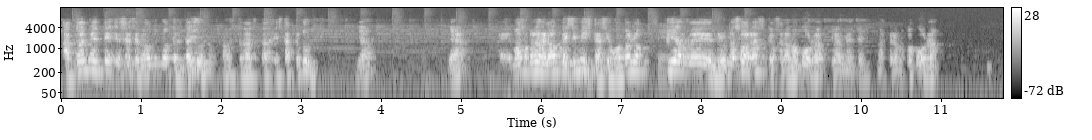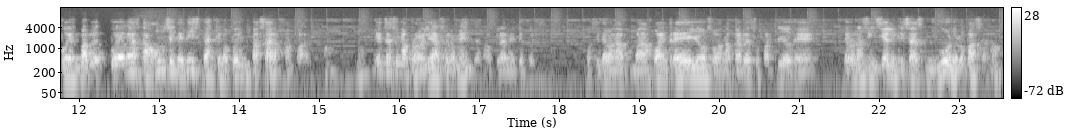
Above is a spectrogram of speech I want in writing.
actualmente es el sembrado número 31, ¿no? Está, está, está penúltimo, ¿ya? ¿Ya? Eh, vamos a poner el lado pesimista. Si Juan Pablo Sí. pierde dentro de unas horas, que ojalá no ocurra, claramente no esperamos que ocurra, pues va puede haber hasta 11 tenistas que lo pueden pasar a Juan Pablo. ¿no? ¿No? Esta es una probabilidad solamente, ¿no? Claramente, pues, los tenistas van a, van a jugar entre ellos o van a perder sus partidos de, de ronda inicial y quizás ninguno lo pasa, ¿no?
